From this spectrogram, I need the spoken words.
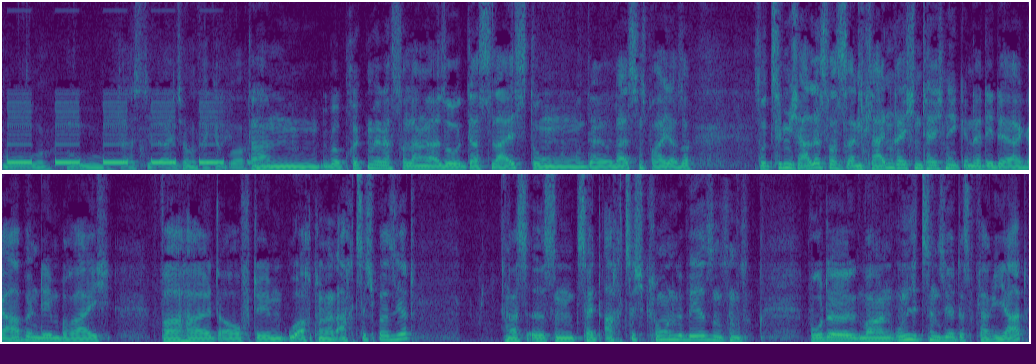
Uh, uh, da ist die Leitung weggebrochen. Dann überbrücken wir das so lange. Also das Leistung, der Leistungsbereich, also so ziemlich alles, was es an Kleinrechentechnik in der DDR gab in dem Bereich, war halt auf dem U880 basiert. Das ist ein Z80-Klon gewesen wurde, war ein unlizenziertes Plagiat,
